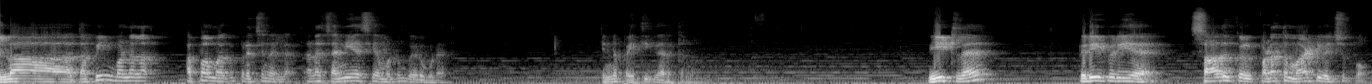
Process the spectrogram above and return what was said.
எல்லா தப்பையும் பண்ணலாம். அப்பா அம்மாவுக்கு பிரச்சனை இல்லை. ஆனால் சன்னியாசியா மட்டும் போயிடக்கூடாது. என்ன பைத்தியக்காரத்தனம். வீட்டில் பெரிய பெரிய சாதுக்கள் படத்தை மாட்டி வச்சுப்போம்.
